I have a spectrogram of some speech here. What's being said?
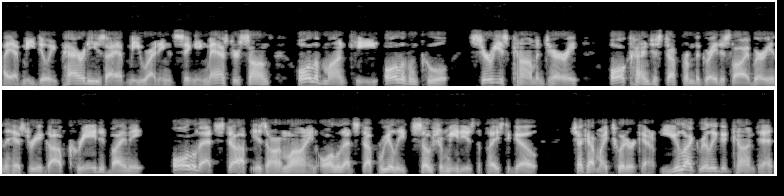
I have me doing parodies. I have me writing and singing master songs. All of them on key. All of them cool. Serious commentary. All kinds of stuff from the greatest library in the history of golf created by me. All of that stuff is online. All of that stuff really, social media is the place to go. Check out my Twitter account. If you like really good content,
